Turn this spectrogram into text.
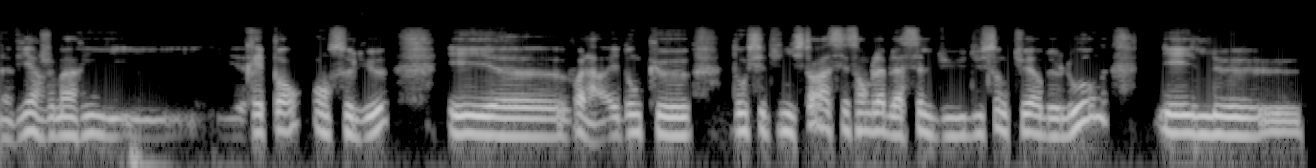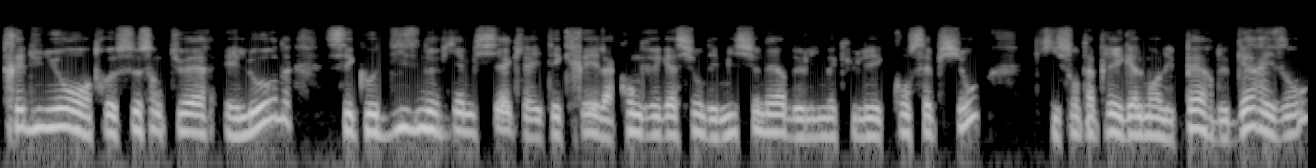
la Vierge Marie répand en ce lieu. Et euh, voilà. Et donc, euh, donc c'est une histoire assez semblable à celle du, sanctuaire de Lourdes. Et le trait d'union entre ce sanctuaire et Lourdes, c'est qu'au 19e siècle a été créée la congrégation des missionnaires de l'Immaculée Conception, qui sont appelés également les pères de Garaison,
